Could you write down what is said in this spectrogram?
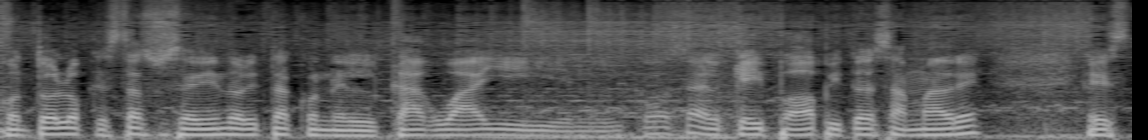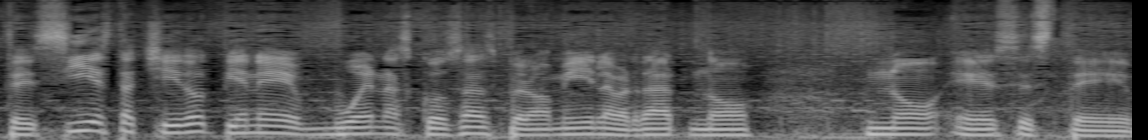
con todo lo que está sucediendo ahorita con el kawaii y el, el K-pop y toda esa madre. Este sí está chido, tiene buenas cosas, pero a mí la verdad no no es este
